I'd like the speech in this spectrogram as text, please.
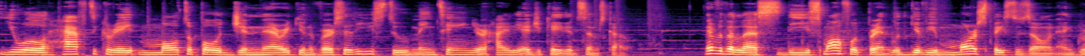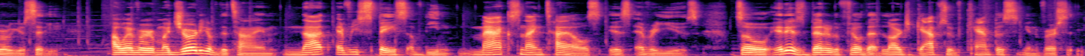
you will have to create multiple generic universities to maintain your highly educated SimScout. Nevertheless, the small footprint would give you more space to zone and grow your city. However, majority of the time, not every space of the max 9 tiles is ever used, so it is better to fill that large gaps with campus university.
